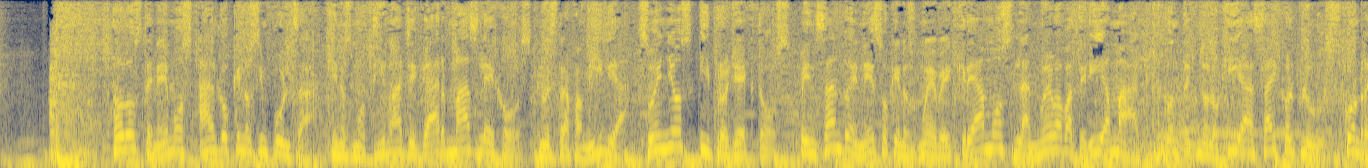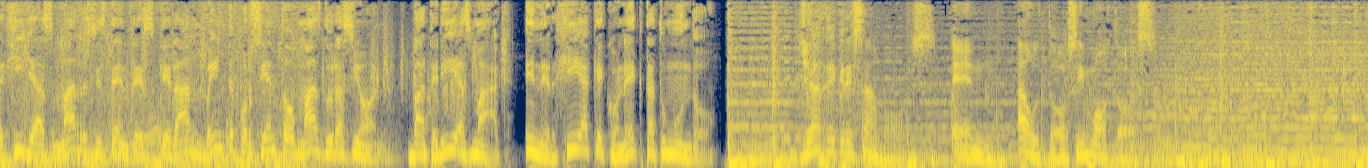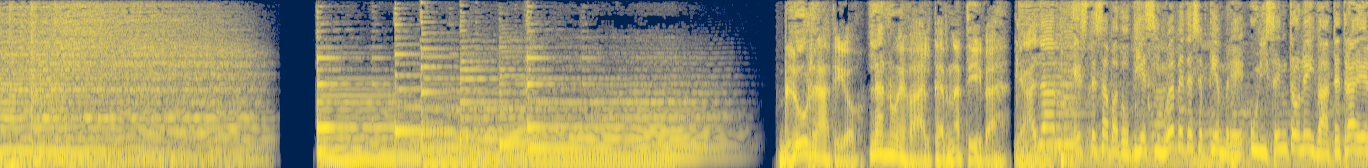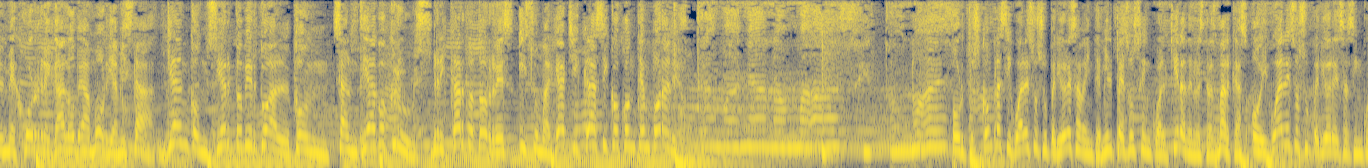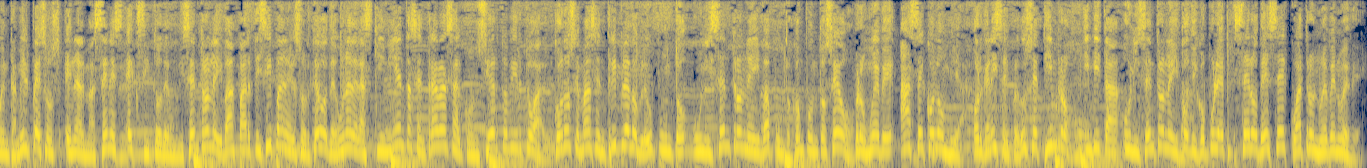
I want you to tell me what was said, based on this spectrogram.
Todos tenemos algo que nos impulsa, que nos motiva a llegar más lejos. Nuestra familia, sueños y proyectos. Pensando en eso que nos mueve, creamos la nueva batería MAC con tecnología Cycle Plus, con rejillas más resistentes que dan 20% más duración. Baterías MAC, energía que conecta tu mundo. Ya regresamos en Autos y Motos. Radio, la nueva alternativa. Este sábado 19 de septiembre, Unicentro Neiva te trae el mejor regalo de amor y amistad. Gran concierto virtual con Santiago Cruz, Ricardo Torres y su mariachi clásico contemporáneo. Por tus compras iguales o superiores a 20 mil pesos en cualquiera de nuestras marcas o iguales o superiores a 50 mil pesos en almacenes éxito de Unicentro Neiva, participa en el sorteo de una de las 500 entradas al concierto virtual. Conoce más en www.unicentroneiva.com.co. Promueve ACE Colombia. Organiza y produce Team Rojo. Invita Unicentro Neiva. Código PULEP 0DC499.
